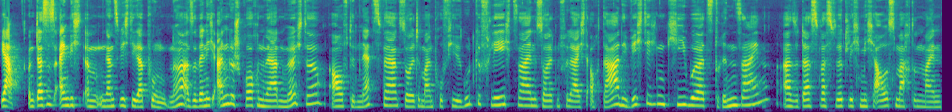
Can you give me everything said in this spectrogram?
Ja, und das ist eigentlich ähm, ein ganz wichtiger Punkt. Ne? Also wenn ich angesprochen werden möchte auf dem Netzwerk, sollte mein Profil gut gepflegt sein. Es sollten vielleicht auch da die wichtigen Keywords drin sein. Also das, was wirklich mich ausmacht und mein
